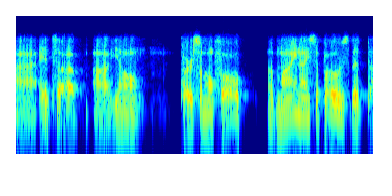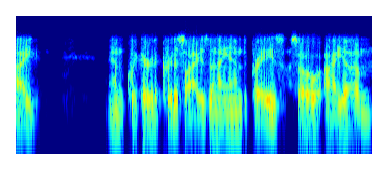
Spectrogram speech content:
Uh, it's a uh, you know personal fault of mine, I suppose, that I am quicker to criticize than I am to praise. So I um,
